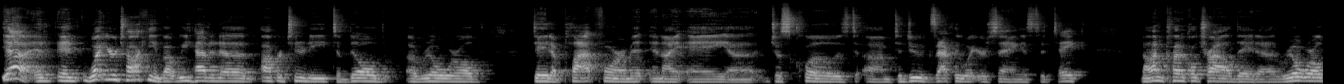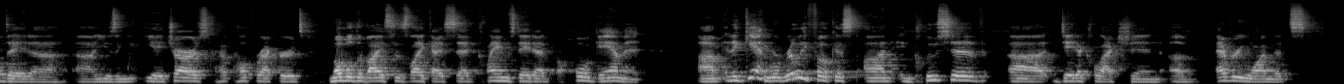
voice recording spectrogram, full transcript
Yeah, and, and what you're talking about, we had an opportunity to build a real world data platform at NIA, uh, just closed, um, to do exactly what you're saying, is to take non-clinical trial data, real-world data uh, using EHRs, health records, mobile devices, like I said, claims data, a whole gamut. Um, and again, we're really focused on inclusive uh, data collection of everyone that's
